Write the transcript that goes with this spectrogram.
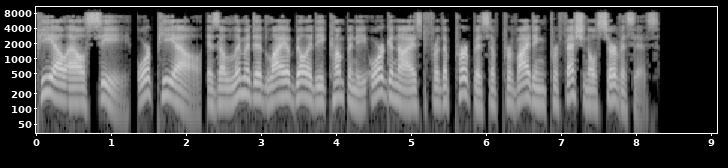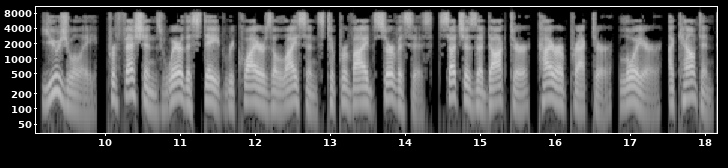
PLLC, or PL is a limited liability company organized for the purpose of providing professional services. Usually, professions where the state requires a license to provide services, such as a doctor, chiropractor, lawyer, accountant,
